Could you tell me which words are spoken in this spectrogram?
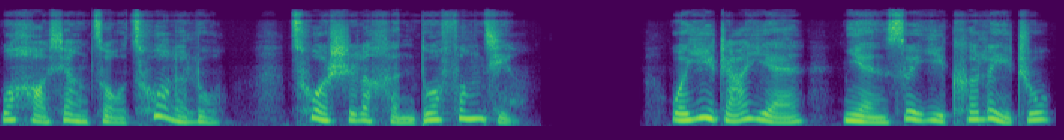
我好像走错了路，错失了很多风景。我一眨眼，碾碎一颗泪珠。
